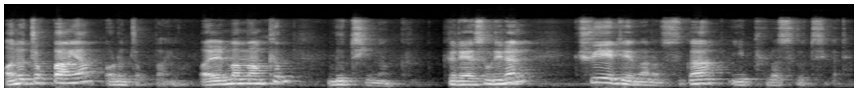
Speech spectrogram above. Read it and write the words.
어느 쪽 방향? 오른쪽 방향. 얼마만큼? 루트 이만큼. 그래서 우리는 Q에 대응하는 수가 2 플러스 루트 2가 됩니다.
